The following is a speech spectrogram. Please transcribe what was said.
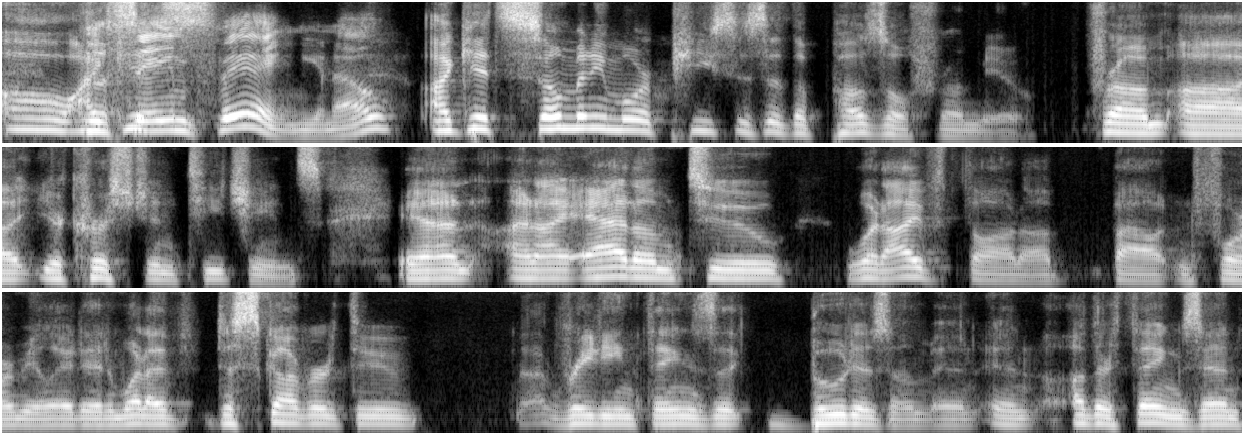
Oh, I the get same thing you know? I get so many more pieces of the puzzle from you, from uh, your Christian teachings, and and I add them to what I've thought about and formulated, and what I've discovered through reading things like Buddhism and and other things, and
